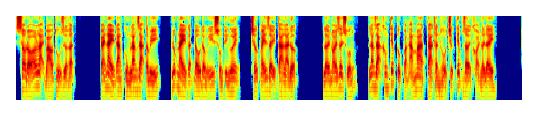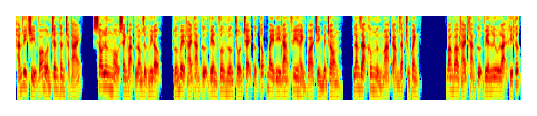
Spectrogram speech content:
Sau đó lại báo thủ rửa hận. Cái này đang cùng lăng dạ tâm ý, lúc này gật đầu đồng ý xuống tùy ngươi, chớ quấy dày ta là được. Lời nói rơi xuống, lăng dạ không tiếp tục quản á ma tả thần hổ trực tiếp rời khỏi nơi đây. Hắn duy trì võ hồn chân thân trạng thái, sau lưng màu xanh bạc long rực huy động, hướng về thái thản cự viên phương hướng trốn chạy cực tốc bay đi đang phi hành quá trình bên trong, lăng dạ không ngừng mà cảm giác chung quanh. Băng vào thái thản cự viên lưu lại khí tức,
